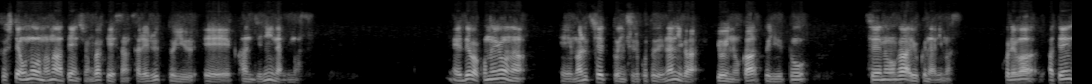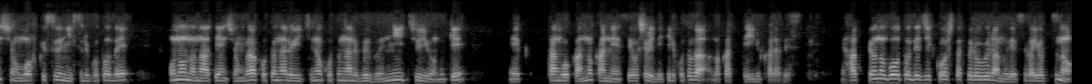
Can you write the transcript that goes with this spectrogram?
そして、各々のアテンションが計算されるという、え感じになります。えでは、このような、えーマルチヘッドにすることで何が良いのかというと、性能が良くなります。これはアテンションを複数にすることで、各々のアテンションが異なる位置の異なる部分に注意を向け、え単語間の関連性を処理できることが分かっているからです。発表の冒頭で実行したプログラムですが、4つの、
